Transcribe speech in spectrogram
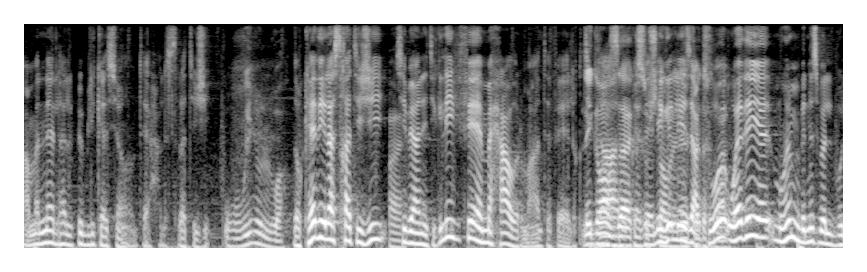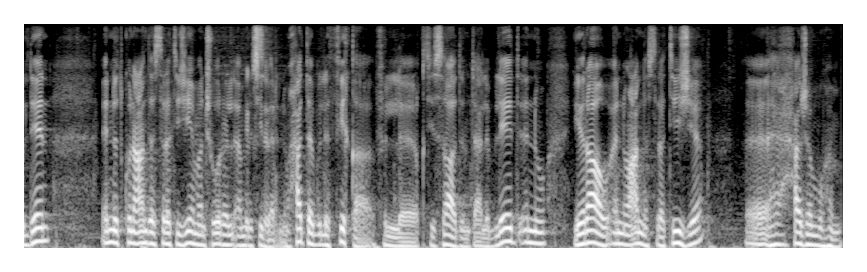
عملنا لها ال publication نتاعها الاستراتيجي. وين ال loi؟ donc هذه ال stratégie cybernétique اللي فيها محاور معناتها فيها الاقتصاد لي زاكس وهذا مهم بالنسبة للبلدان انه تكون عندها استراتيجية منشورة للأمن السيبراني وحتى بالثقة في الاقتصاد نتاع البلاد إنه يراوا إنه عندنا استراتيجية حاجة مهمة.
